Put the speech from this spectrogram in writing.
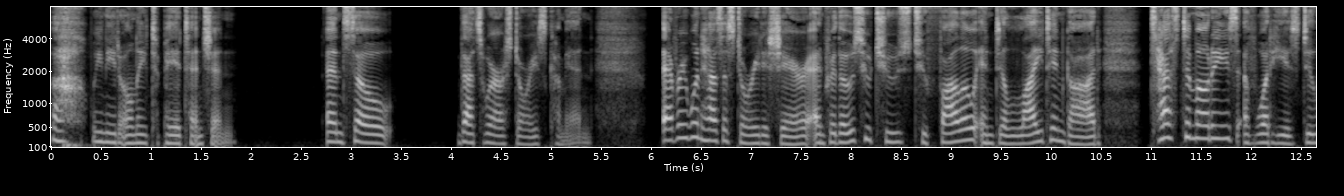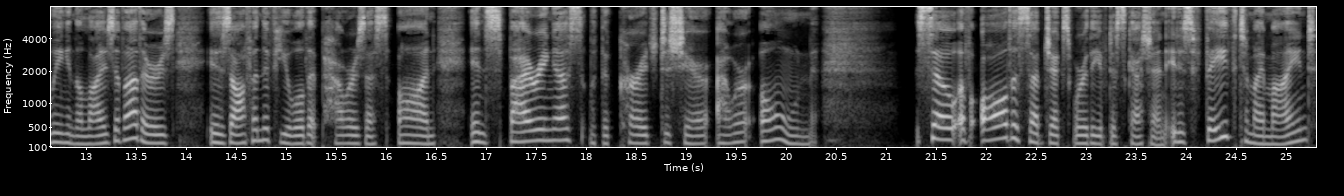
uh, we need only to pay attention. And so that's where our stories come in. Everyone has a story to share, and for those who choose to follow and delight in God, testimonies of what He is doing in the lives of others is often the fuel that powers us on, inspiring us with the courage to share our own. So, of all the subjects worthy of discussion, it is faith to my mind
